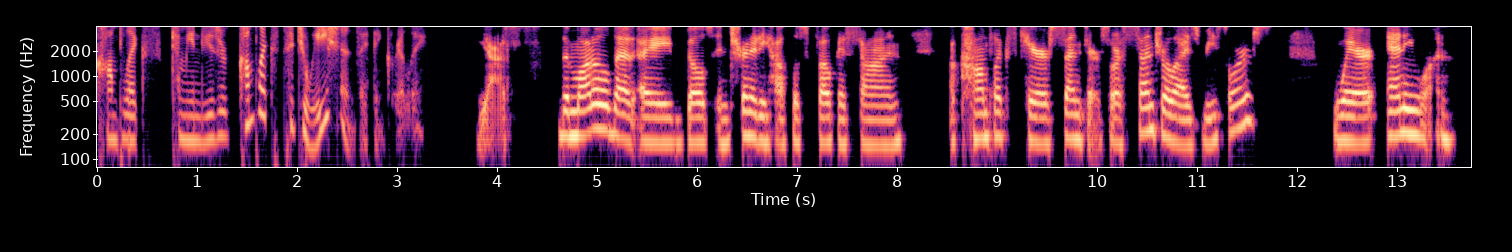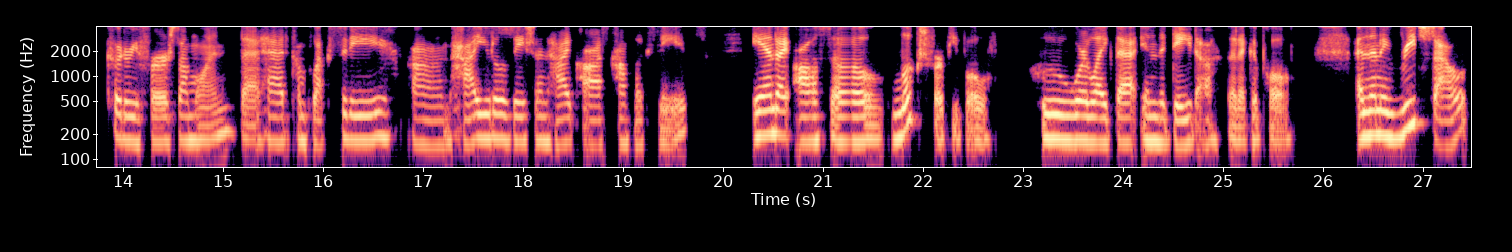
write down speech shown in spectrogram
complex communities or complex situations i think really yes the model that i built in trinity health was focused on a complex care center so a centralized resource where anyone could refer someone that had complexity, um, high utilization, high cost, complex needs. And I also looked for people who were like that in the data that I could pull. And then I reached out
